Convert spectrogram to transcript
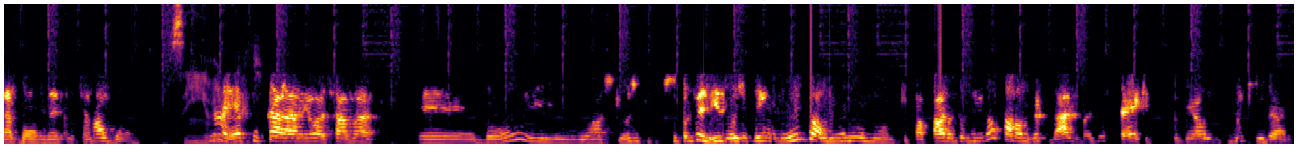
era bom, né? Funcional bom. Sim, é Na época eu achava é, bom e eu acho que hoje fico super feliz. Hoje tem muito aluno que passaram também, não só na universidade, mas os técnicos, também em muitos lugares.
